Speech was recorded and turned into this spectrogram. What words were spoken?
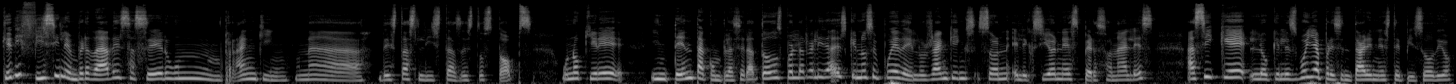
Qué difícil en verdad es hacer un ranking, una de estas listas, de estos tops. Uno quiere, intenta complacer a todos, pero la realidad es que no se puede. Los rankings son elecciones personales, así que lo que les voy a presentar en este episodio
